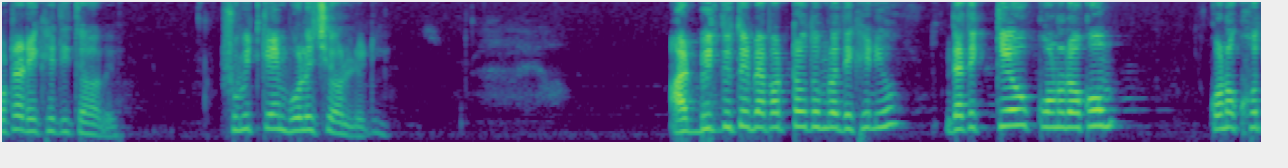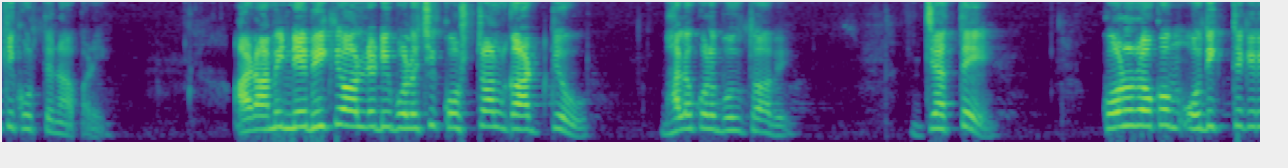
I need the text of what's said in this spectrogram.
ওটা রেখে দিতে হবে। সুমিতকে আমি বলেছি অলরেডি আর বিদ্যুতের ব্যাপারটাও তোমরা দেখে নিও, যাতে কেউ কোনো রকম কোনো ক্ষতি করতে না পারে। আর আমি নেভিকে অলরেডি বলেছি কোস্টাল গার্ডকেও ভালো করে বলতে হবে, যাতে কোনো রকম ওদিক থেকে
